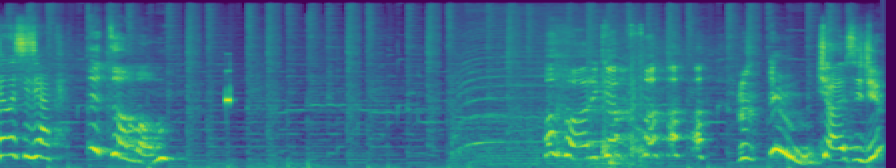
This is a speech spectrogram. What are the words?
çalışacak. E, tamam. Ah, harika. Chelsea'cim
